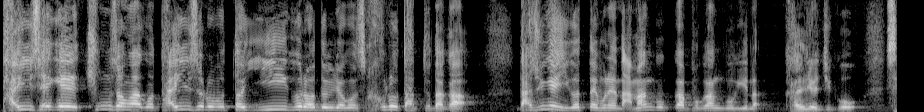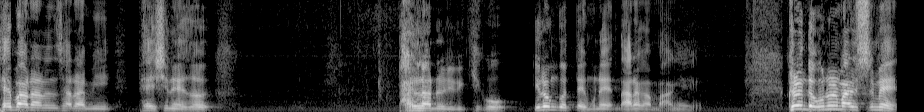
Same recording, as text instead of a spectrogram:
다윗에게 충성하고 다윗으로부터 이익을 얻으려고 서로 다투다가 나중에 이것 때문에 남한국과 북한국이 나- 갈려지고 세바라는 사람이 배신해서 반란을 일으키고 이런 것 때문에 나라가 망해요. 그런데 오늘 말씀에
